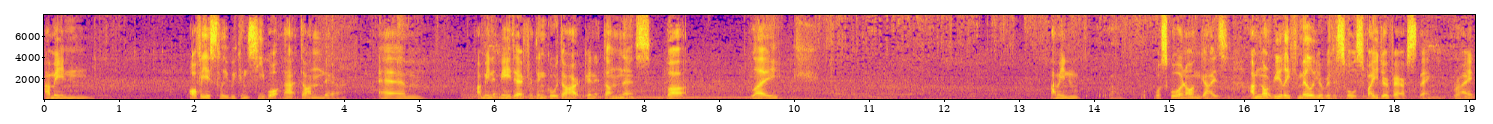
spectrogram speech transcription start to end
I mean, obviously we can see what that done there. Um, I mean, it made everything go dark and it done this, but like, I mean, what's going on, guys? I'm not really familiar with this whole Spider Verse thing, right?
